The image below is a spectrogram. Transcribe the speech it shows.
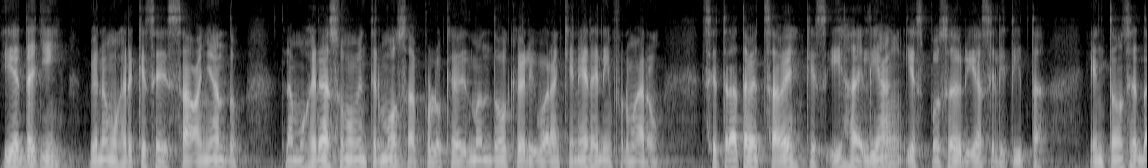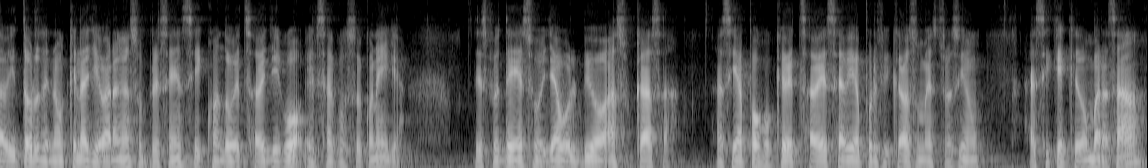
Y desde allí vio una mujer que se estaba bañando. La mujer era sumamente hermosa, por lo que David mandó que averiguaran quién era y le informaron. Se trata de Betsabé, que es hija de Elián y esposa de Urias elitita. Entonces David ordenó que la llevaran a su presencia y cuando Betsabé llegó, él se acostó con ella. Después de eso, ella volvió a su casa. Hacía poco que Betsabé se había purificado su menstruación, así que quedó embarazada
